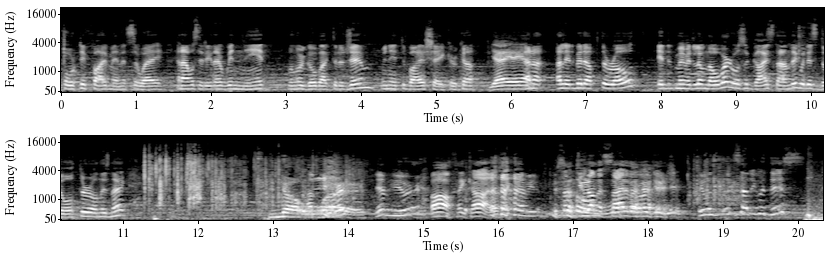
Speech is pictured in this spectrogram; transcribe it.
45 minutes away, and I was sitting there. We need when we go back to the gym, we need to buy a shaker cup. Yeah, yeah, yeah. And a, a little bit up the road, in the middle of nowhere, was a guy standing with his daughter on his neck. No way. Yeah, viewer. Oh, thank God. I was like, Have you- there's some dude on the side of the road, dude. He was standing with this.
